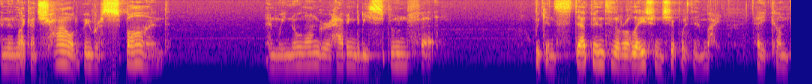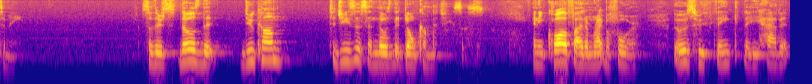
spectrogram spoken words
And then, like a child, we respond, and we no longer having to be spoon fed. We can step into the relationship with Him by, hey, come to me. So there's those that do come to Jesus and those that don't come to Jesus. And He qualified them right before those who think they have it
